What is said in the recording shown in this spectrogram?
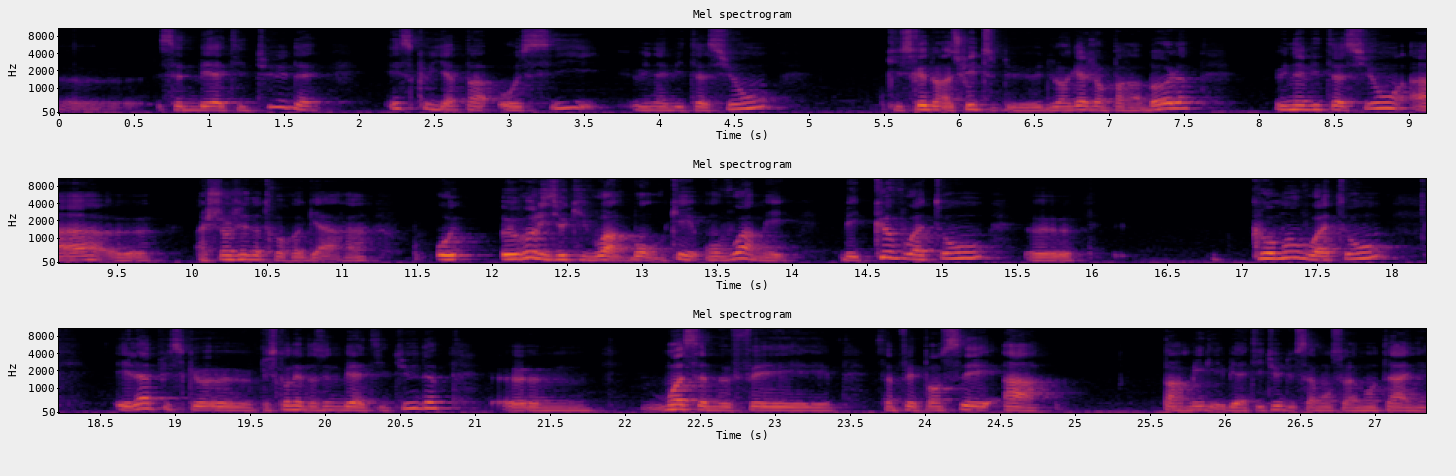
euh, cette béatitude, est-ce qu'il n'y a pas aussi une invitation qui serait dans la suite du, langage en parabole, une invitation à, euh, changer notre regard hein. Heureux les yeux qui voient. Bon, ok, on voit, mais, mais que voit-on Euh, Comment voit-on? Et là, puisque puisqu'on est dans une béatitude, euh, moi, ça me fait ça me fait penser à parmi les béatitudes du Sermon sur la montagne,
